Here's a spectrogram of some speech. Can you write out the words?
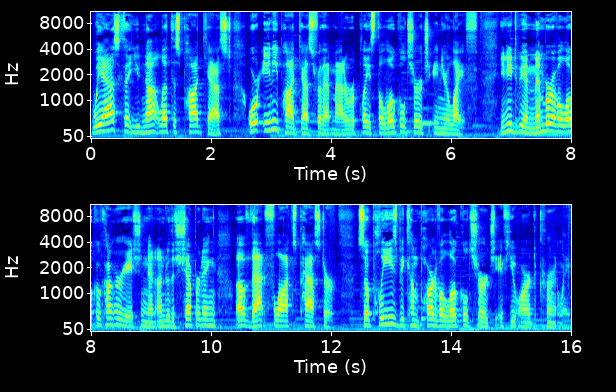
we ask that you not let this podcast, or any podcast for that matter, replace the local church in your life. You need to be a member of a local congregation and under the shepherding of that flock's pastor. So please become part of a local church if you aren't currently.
